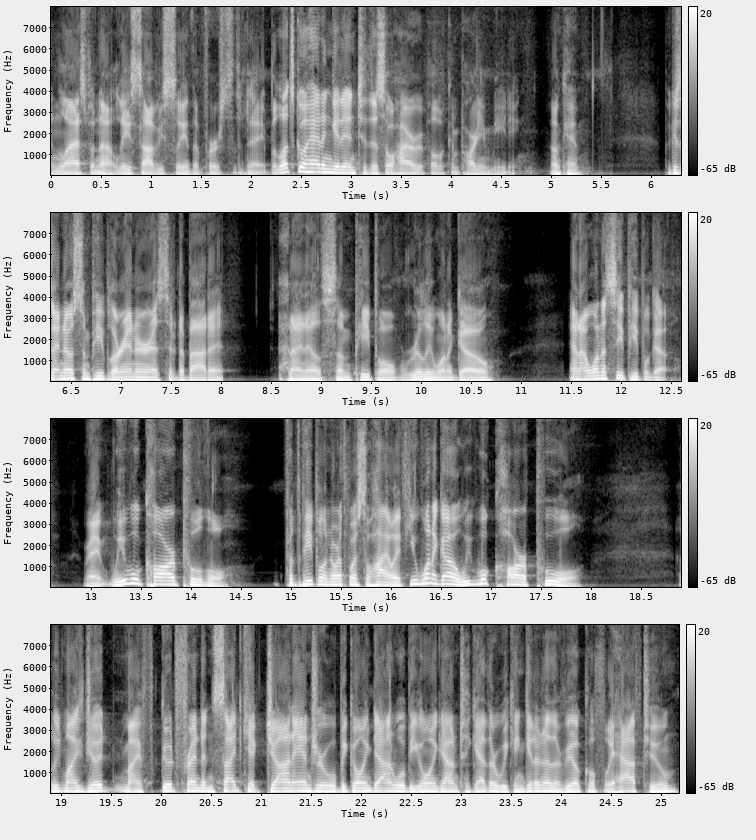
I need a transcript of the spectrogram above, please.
And last but not least, obviously, the first of the day. But let's go ahead and get into this Ohio Republican Party meeting. Okay. Because I know some people are interested about it. And I know some people really want to go. And I want to see people go, right? We will carpool for the people in Northwest Ohio. If you want to go, we will carpool. My good, my good friend and sidekick John Andrew will be going down. We'll be going down together. We can get another vehicle if we have to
